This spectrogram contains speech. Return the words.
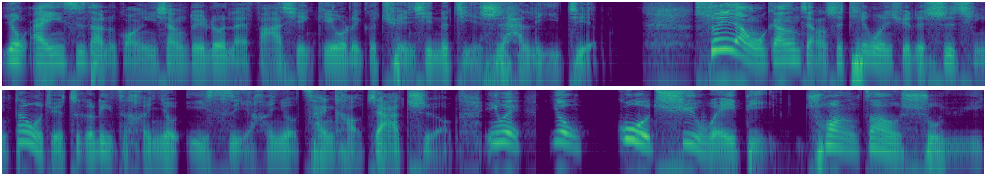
用爱因斯坦的广义相对论来发现，给我了一个全新的解释和理解。虽然我刚刚讲的是天文学的事情，但我觉得这个例子很有意思，也很有参考价值哦。因为用过去为底，创造属于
